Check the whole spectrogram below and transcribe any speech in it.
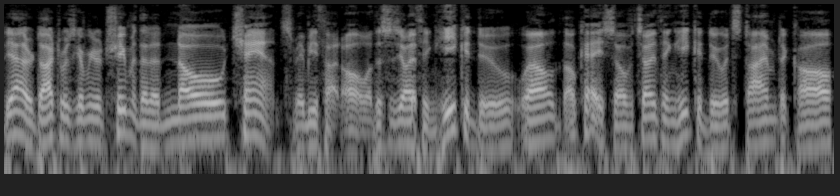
yeah, her doctor was giving her treatment that had no chance. Maybe he thought, oh, well, this is the only thing he could do. Well, okay, so if it's the only thing he could do, it's time to call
